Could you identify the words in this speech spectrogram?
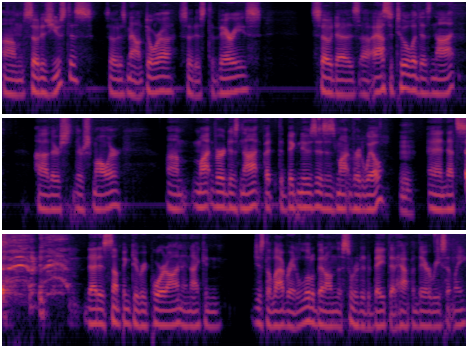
Um, so does Eustis. So does Mount Dora. So does Tavares. So does uh, Astatula does not. Uh, they're they're smaller. Um, Montverde does not, but the big news is is Montverde will, and that's that is something to report on, and I can just elaborate a little bit on the sort of the debate that happened there recently.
